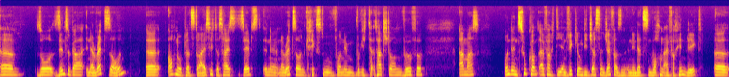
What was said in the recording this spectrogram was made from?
Ähm, so sind sogar in der Red Zone äh, auch nur Platz 30. Das heißt, selbst in der, Red Zone kriegst du von dem wirklich Touchdown-Würfe Amas. Und hinzu kommt einfach die Entwicklung, die Justin Jefferson in den letzten Wochen einfach hinlegt. Äh,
